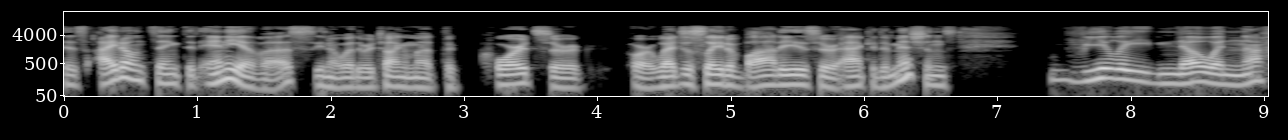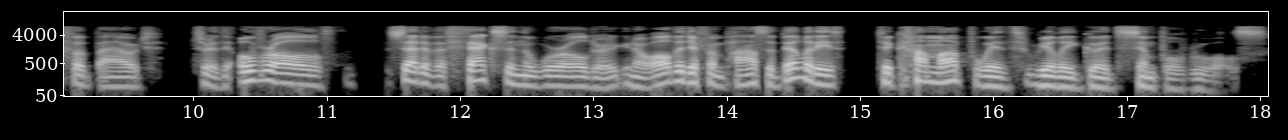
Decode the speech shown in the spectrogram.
is i don't think that any of us you know whether we're talking about the courts or or legislative bodies or academicians really know enough about sort of the overall set of effects in the world or you know all the different possibilities to come up with really good simple rules.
